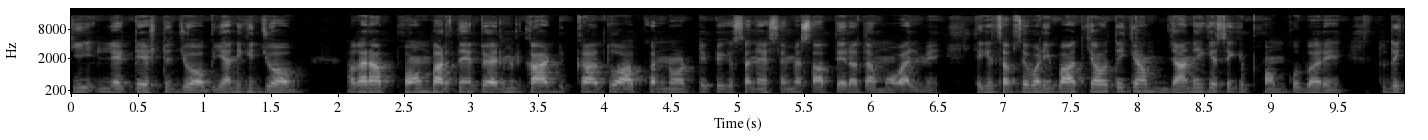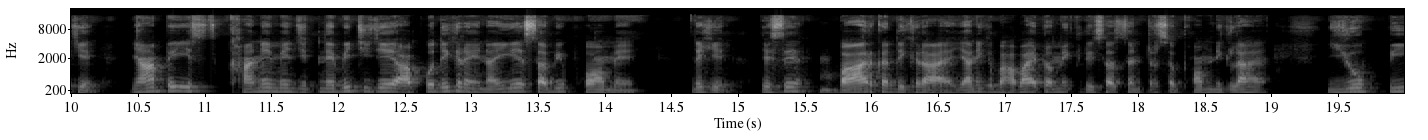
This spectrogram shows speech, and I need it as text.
कि लेटेस्ट जॉब यानी कि जॉब अगर आप फॉर्म भरते हैं तो एडमिट कार्ड का तो आपका नोटिफिकेशन एसएमएस आते रहता है मोबाइल में। लेकिन सबसे बड़ी बात क्या होती है कि हम जाने कैसे कि फॉर्म को भरें? तो देखिए, यहाँ पे इस खाने में जितने भी चीज़ें आपको दिख रही ना, ये सभी फॉर्म है। देखिए, जैसे बार का दिख रहा है, यानी कि भाभा एटोमिक रिसर्च सेंटर से फॉर्म निकला है। यूपी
